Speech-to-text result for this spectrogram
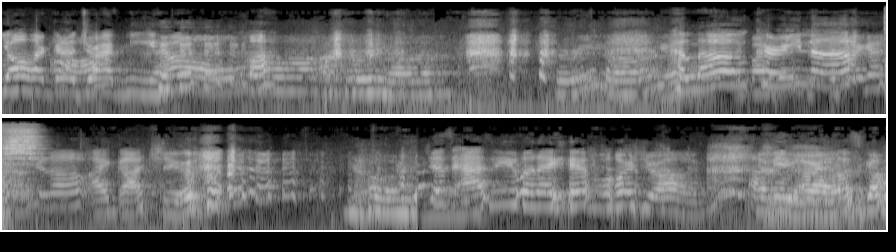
y'all are gonna drive me home. Hello, If I Karina. get, I get I got you. Just ask me when I get more drunk. I mean, alright, let's go.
